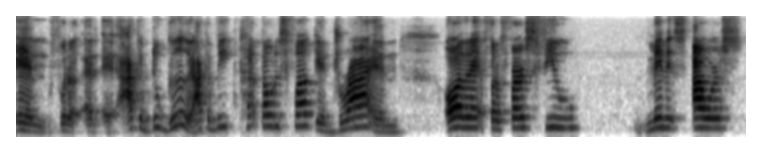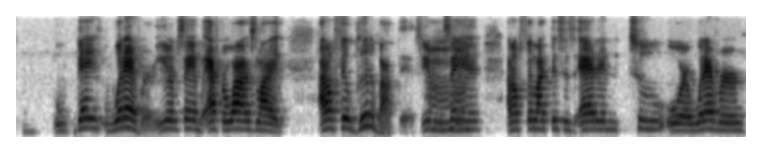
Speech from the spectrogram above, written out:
And for the and I could do good. I could be cutthroat as fuck and dry and all of that for the first few minutes, hours, days, whatever. You know what I'm saying? But after a while, it's like I don't feel good about this. You know what Mhm. I'm saying? I don't feel like this is adding to or whatever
